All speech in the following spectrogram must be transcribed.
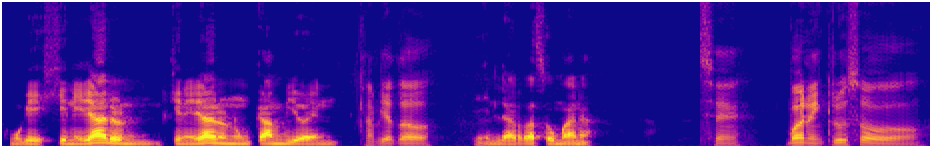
como que generaron, generaron un cambio en, todo. en la raza humana. Sí. Bueno, incluso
